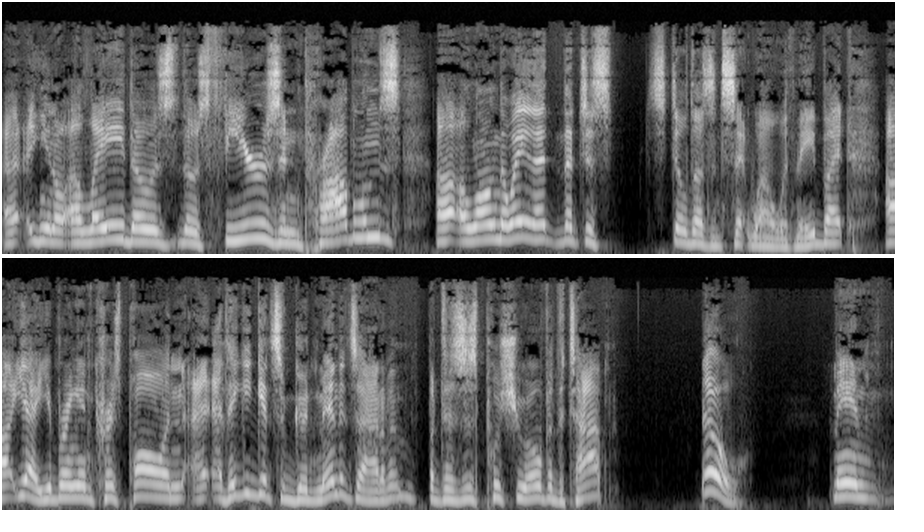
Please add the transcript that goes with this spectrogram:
uh, you know, allay those those fears and problems uh, along the way. That that just still doesn't sit well with me. But uh, yeah, you bring in Chris Paul, and I, I think you get some good minutes out of him. But does this push you over the top? No. I mean,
